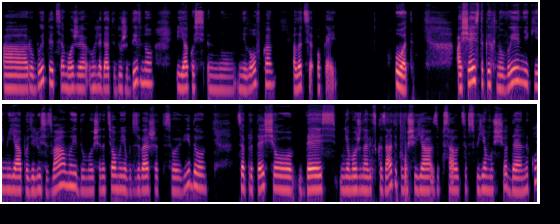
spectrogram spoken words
а, робити, це може виглядати дуже дивно і якось ну, неловко, але це окей. От. А ще із таких новин, якими я поділюся з вами, і думаю, що на цьому я буду завершити своє відео. Це про те, що десь я можу навіть сказати, тому що я записала це в своєму щоденнику.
